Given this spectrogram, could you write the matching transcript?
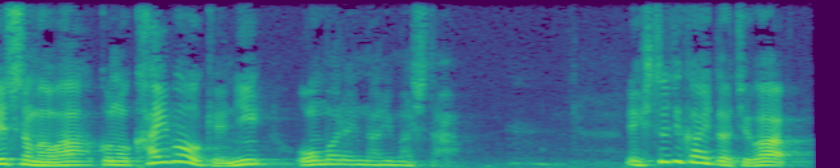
イエス様はこの会話桶にお生まれになりました。羊飼いたちは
